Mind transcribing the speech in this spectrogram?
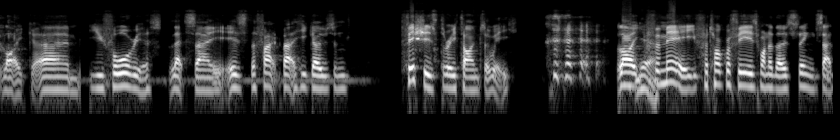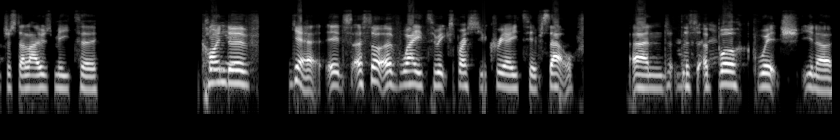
like um euphorious, let's say, is the fact that he goes and fishes three times a week. Like Yeah. for me, photography is one of those things that just allows me to kind you. of yeah, it's a sort of way to express your creative self. And there's a book which, you know,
